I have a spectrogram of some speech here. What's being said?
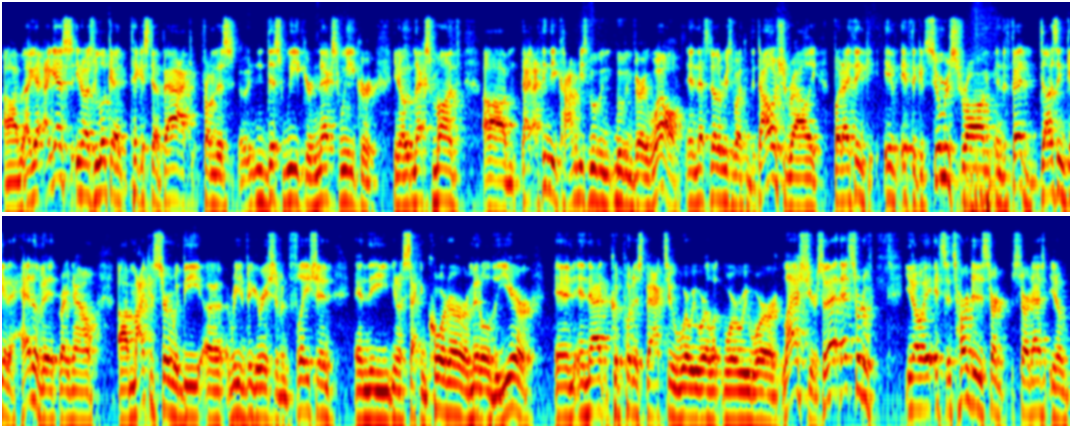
Um, I, I, guess you know as we look at take a step back from this this week or next week or you know next month, um, I, I, think the economy is moving moving very well, and that's another reason why I think the dollar should rally. But I think if, if the consumer is strong and the Fed doesn't get ahead of it right now, uh, my concern would be a reinvigoration of inflation in the you know second quarter or middle of the year and and that could put us back to where we were where we were last year. So that that's sort of, you know, it's it's hard to start start you know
